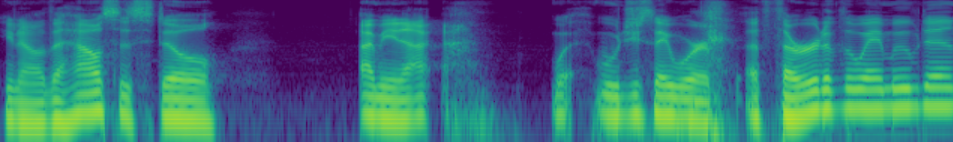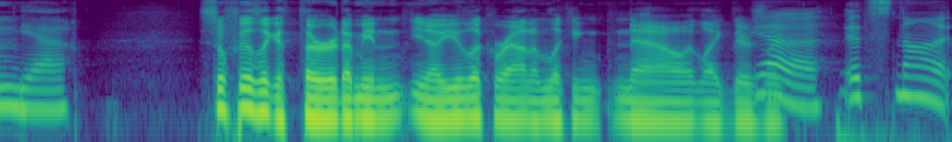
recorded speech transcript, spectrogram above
You know, the house is still. I mean, I. What would you say we're a third of the way moved in? Yeah. Still feels like a third. I mean, you know, you look around. I'm looking now, and like there's like yeah. it's not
